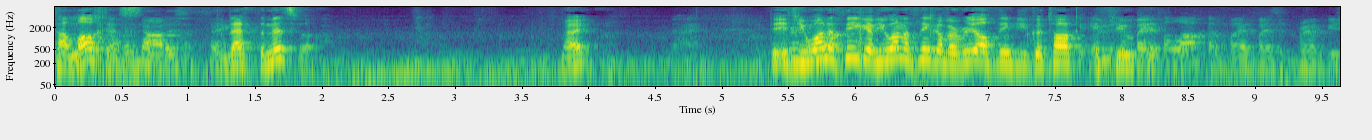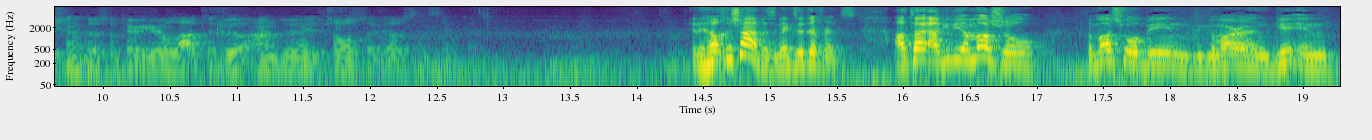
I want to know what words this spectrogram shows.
The halachas. is a thing. That's the mitzvah, right? If you want to think, if you want to think of a real thing, you could talk. If you, by halakha, by, by the prohibition those whatever you're allowed to do, undoing it also goes in the same category. in Hilchah Shabbos, it makes a difference. I'll tell you. I'll give you a mashal. The mashal will be in the Gemara in Gittin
